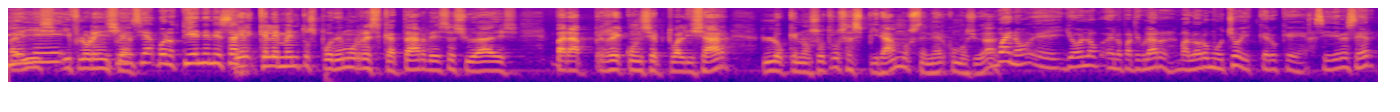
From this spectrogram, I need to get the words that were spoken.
París y Florencia? Bueno, tienen esa... ¿Qué, elementos podemos rescatar de esas ciudades para reconceptualizar lo que nosotros aspiramos tener como ciudad? Bueno, eh, yo en lo, particular valoro mucho, y creo que así debe ser,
